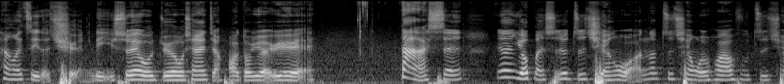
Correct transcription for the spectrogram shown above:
捍卫自己的权利，所以我觉得我现在讲话都越来越大声。那有本事就资遣我啊！那之前我的话要付资遣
